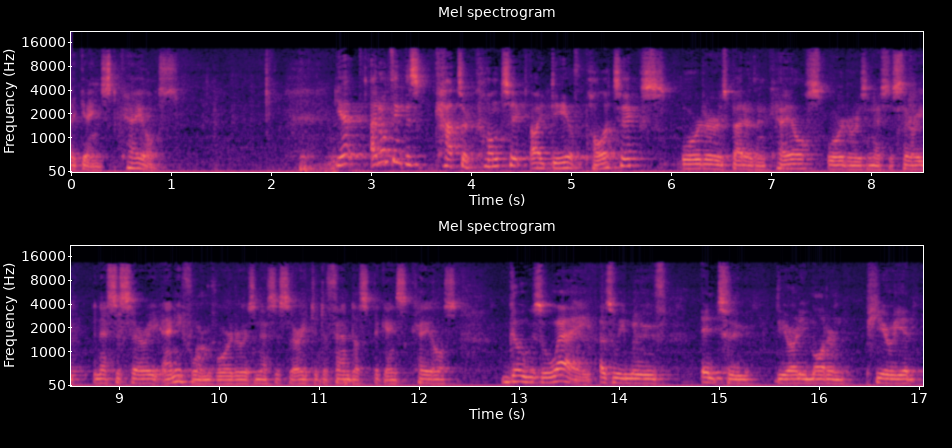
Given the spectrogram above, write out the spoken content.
against chaos. Yet, I don't think this katechontic idea of politics, order is better than chaos, order is necessary, necessary, any form of order is necessary to defend us against chaos, goes away as we move into the early modern period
